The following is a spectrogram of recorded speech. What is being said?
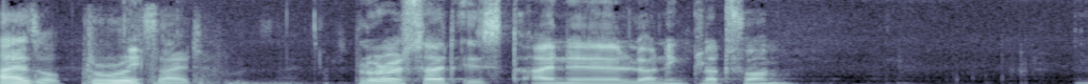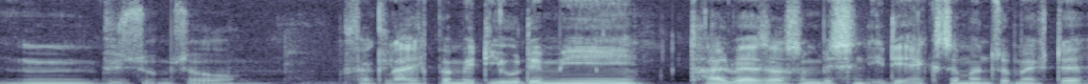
Also, Pluralsight. Pluralsight ist eine Learning-Plattform, mm, so, so vergleichbar mit Udemy, teilweise auch so ein bisschen EDX, wenn man so möchte,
